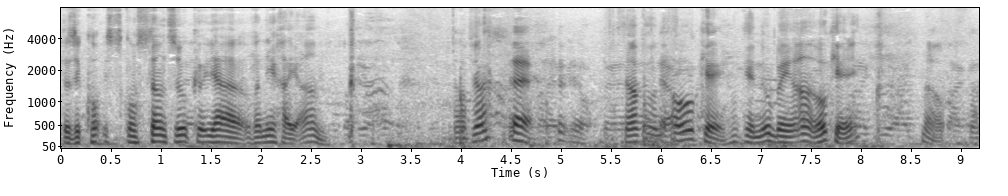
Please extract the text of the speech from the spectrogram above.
Dus ik kon- is constant zoeken, ja, wanneer ga je aan? Snap je? Ja, ja. Snap je? Oh, Oké, oké, nu ben je aan. Oké. Nou, dan,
